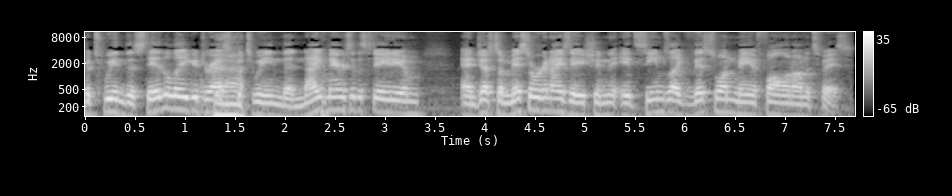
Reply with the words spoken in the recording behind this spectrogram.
Between the State of the League address, yeah. between the nightmares of the stadium, and just a misorganization, it seems like this one may have fallen on its face.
